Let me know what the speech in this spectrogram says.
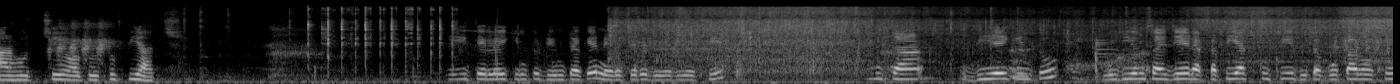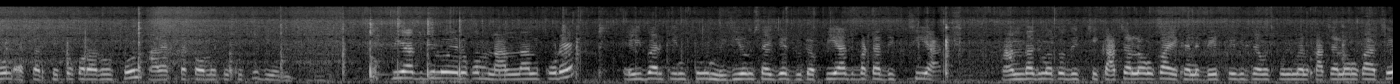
আর হচ্ছে অল্প একটু পেঁয়াজ। এই তেলেই কিন্তু ডিমটাকে নেড়ে চেড়ে দিয়ে দিয়েছি। ডিমটা দিয়েই কিন্তু মিডিয়াম সাইজের একটা পেঁয়াজ কুচি, দুটো গোটা রসুন, একটা থেতো করা রসুন আর একটা টমেটো কুচি দিয়ে দিচ্ছি। পেঁয়াজগুলো এরকম লাল লাল করে এইবার কিন্তু মিডিয়াম সাইজের দুটো পেঁয়াজ বাটা দিচ্ছি আর আন্দাজ মতো দিচ্ছি কাঁচা লঙ্কা, এখানে দেড় টেবিল চামচ পরিমাণ কাঁচা লঙ্কা আছে,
